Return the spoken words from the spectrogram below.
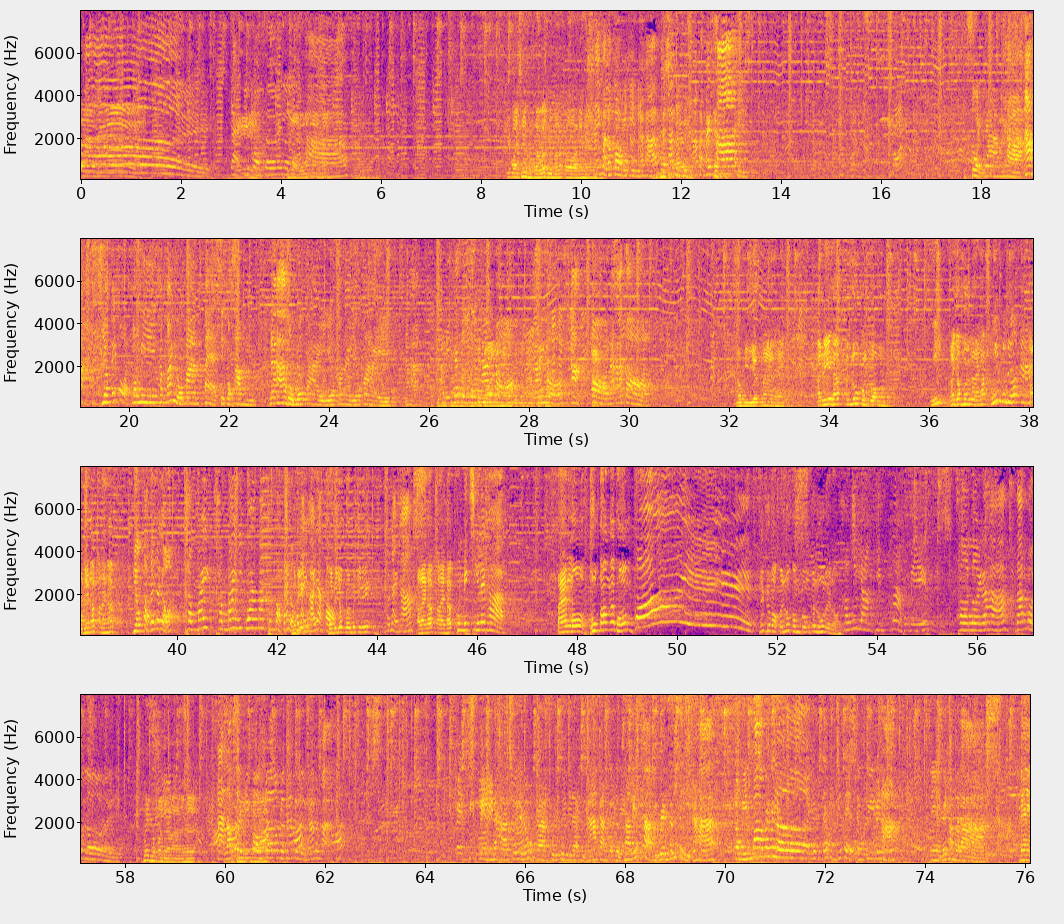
ที่วายชื่อของเราก็คือมะละกอนะฮะให้มะละกอไปกินนะคะมูลค่าหนึ่งหมื่นห้าพันไม่ใช่สวยงามค่ะอะ ยังไม่หมดเรามีคำใบ้อยู่ประมาณ 80กว่าคำนะคะโหเยอะไป เยอะไป เยอะไปนะคะ อันนี้แค่เซิร์ฟๆง่ายเนาะง่ายเนาะอะ ต่อนะคะต่อ เรามีเยอะมากนะฮะ อันนี้ครับเป็นลูกกลม อุ้ยๆก็ยกมืออะไรครับ อุ้ยมีเยอะนะตอบเลยครับอะไรครับ เดี๋ยวตอบได้เลยเหรอคำใบ้คำใบ้นี่กว้างมากคุณตอบได้เหรอคนไหนคะอยากตอบคนที่ยกมือเมื่อกี้นี้ คนไหนคะ อะไรครับอะไรครับ คุณมิกชี้เลยค่ะ แตงโมถูกต้องครับผมเฮ้ยนี่คือบอกเป็นลูกกลมๆก็รู้เลยเหรอเขามียางทิพย์ค่ะคุณมิกเชิญเลยนะคะ ด้านบนเลย ไม่ธรรมดานะฮะอะรับเลยกิฟต์วอเชอร์แล้วก็ เป็นทรีทเมนต์นะคะ ช่วยในเรื่องของการฟื้นฟูดูแลผิวหน้ากันกับเดอะชาลิสค่ะอยู่เรนชั้นสี่นะคะตรงนี้มอบให้ไปเลยยังได้สิ่งพิเศษเซลฟี่ด้วยนะนี่ไม่ธรรมดาแม่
